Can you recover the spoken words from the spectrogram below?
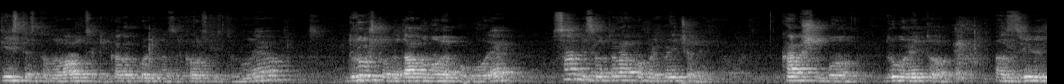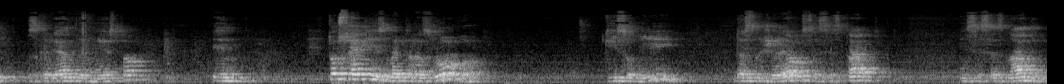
tiste stanovalce, ki kakorkoli na Zrkovski stanujejo, društvo, da damo nove pogoje, sami se v to lahko pripričali, kakšen bo drugo leto azil zgrajen v mesto. In to so eni izmed razlogov, ki so bili, da sem želel se sestati in se seznaniti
